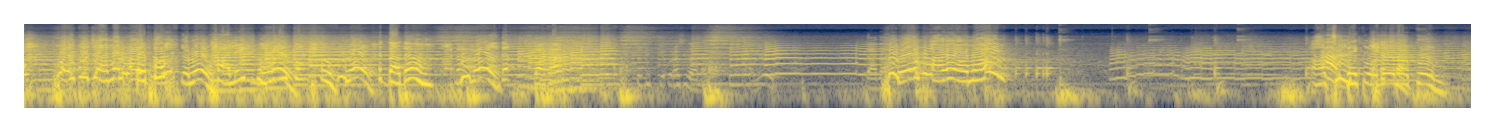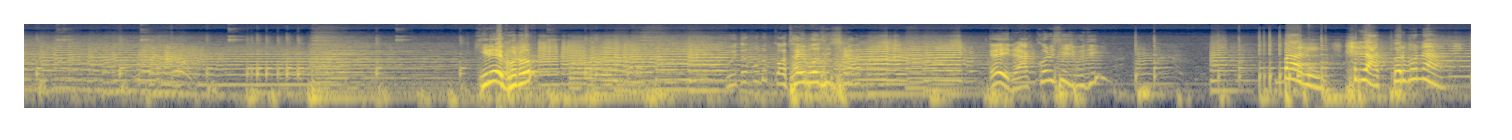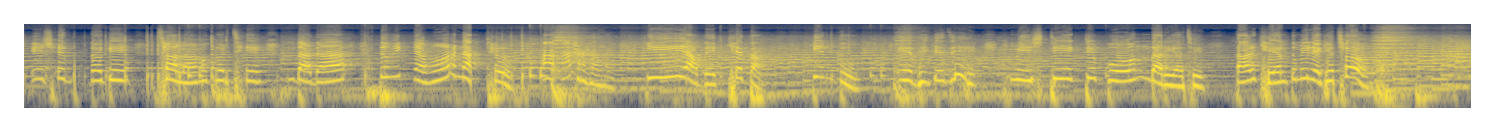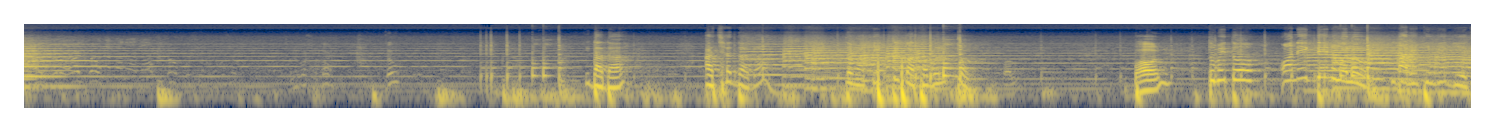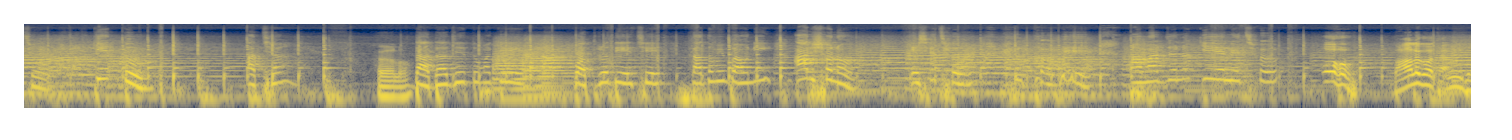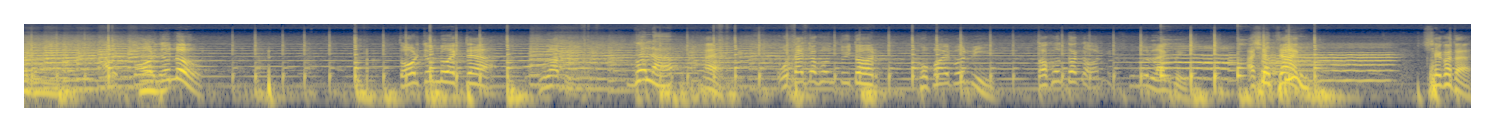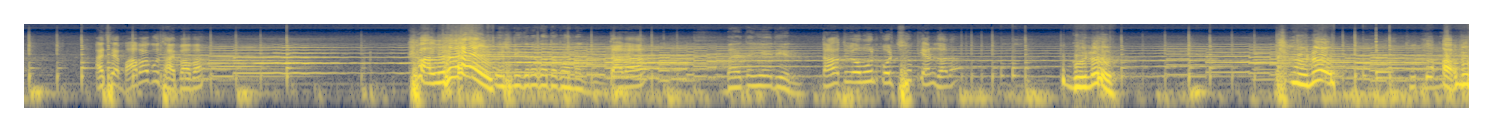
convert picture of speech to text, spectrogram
দাদা। দাদা ভাই আমার। আছে কোনো রকম। কিরে ঘনো? তুই তো কোনো কথাই বলছিস না। এই রাগ করেছিস বুঝি? বারে রাগ করব না? এসে দাদাকে সালাম করছে। দাদা, তুমি কেমন আছো? কি আবেগ খেতা। কিন্তু এদিকে যে মিষ্টি একটি বোন দাঁড়িয়ে আছে, তার খেয়াল তুমি রেখেছো? দাদা আচ্ছা দাদা, তোমাকে একটি কথা বলব? বল। তুমি তো অনেক দিন হলো বাড়ি থেকে গিয়েছো। কিন্তু আচ্ছা হ্যালো। দাদা যে তোমাকে পত্র দিয়েছে তা তুমি পাওনি। আর শোনো এসেছ তবে আমার জন্য কি এনেছো? ও ভালো কথা। তোর জন্য তোর জন্য একটা গোলাপি। গোলাপ? হ্যাঁ ওটা যখন তুই তোর খোপায় পড়বি তখন তোকে অনেক সুন্দর লাগবে। আচ্ছা? যাক। সে কথা। আচ্ছা বাবা কোথায় বাবা? খালেক টেকনিকের কথা কন দাদা। বাইরে দিন। দাদা তুই অমন করছ কেন দাদা? গুলো গুলো আমি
